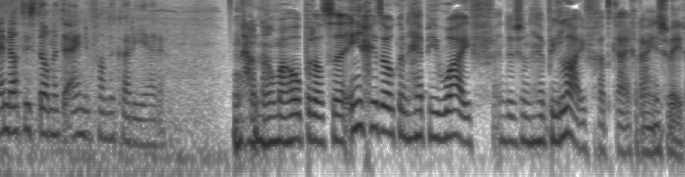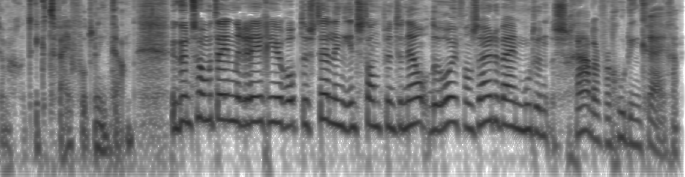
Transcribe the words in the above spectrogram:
En dat is dan het einde van de carrière. Nou, nou maar hopen dat uh, Ingrid ook een happy wife... en dus een happy life gaat krijgen daar in Zweden. Maar goed, ik twijfel er niet aan. U kunt zometeen reageren op de stelling in stand.nl. De Roy van Zuiderwijn moet een schadevergoeding krijgen.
